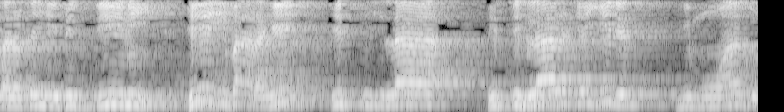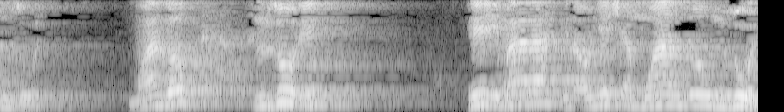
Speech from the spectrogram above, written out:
khalqihi fi ad-din hii ibara hii istihlal istihlal jayyid ni mwanzo mzuri. Mwanzo mzuri. Hii ibara inaonyesha mwanzo mzuri.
